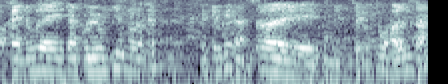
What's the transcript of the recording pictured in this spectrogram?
og fandt ud af, at jeg kunne løbe 4 minutter 15 per kilometer, så øh, kunne min temperatur holde sig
